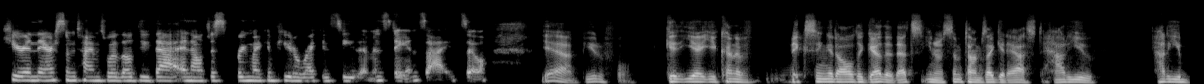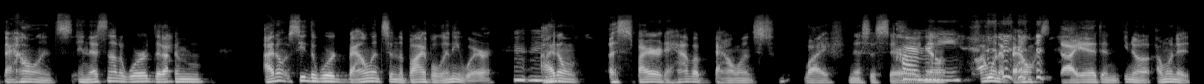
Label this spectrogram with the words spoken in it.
here and there sometimes where they'll do that and I'll just bring my computer where I can see them and stay inside. So yeah, beautiful. Get yeah, you're kind of mixing it all together. That's you know, sometimes I get asked, how do you how do you balance? And that's not a word that I'm I don't see the word balance in the Bible anywhere. Mm-mm. I don't aspire to have a balanced life necessarily. Harmony. Now, I want a balanced diet and, you know, I want to,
